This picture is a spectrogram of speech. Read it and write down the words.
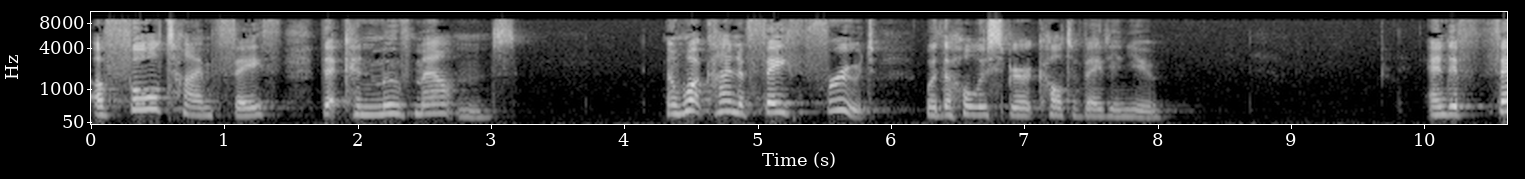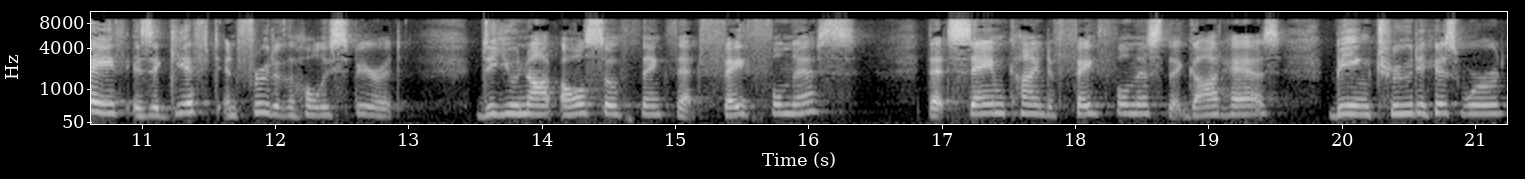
A full time faith that can move mountains? And what kind of faith fruit would the Holy Spirit cultivate in you? And if faith is a gift and fruit of the Holy Spirit, do you not also think that faithfulness, that same kind of faithfulness that God has, being true to his word,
